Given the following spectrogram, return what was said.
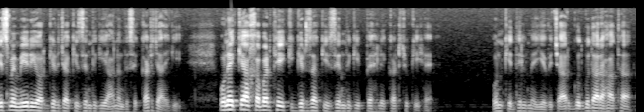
इसमें मेरी और गिरजा की ज़िंदगी आनंद से कट जाएगी। उन्हें क्या खबर थी कि गिरजा की ज़िंदगी पहले कट चुकी है? उनके दिल में ये विचार गुदगुदा रहा था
